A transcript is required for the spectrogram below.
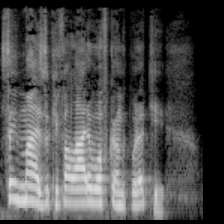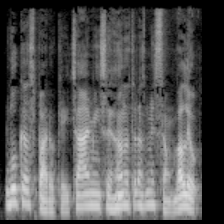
Sem mais o que falar, eu vou ficando por aqui. Lucas para o K-Time, encerrando a transmissão. Valeu!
